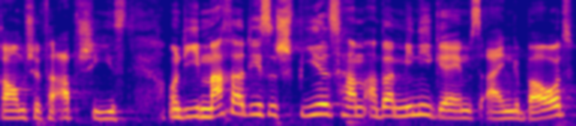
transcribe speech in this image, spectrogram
Raumschiffe abschießt. Und die Macher dieses Spiels haben aber Minigames eingebaut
